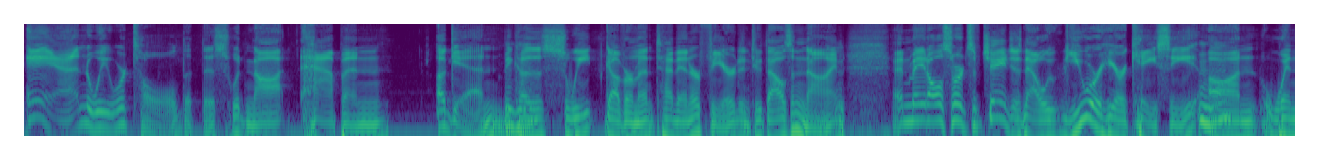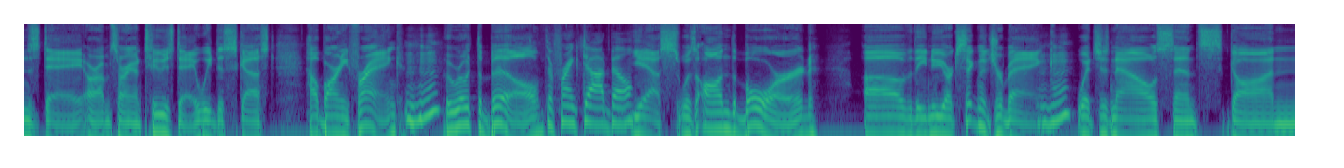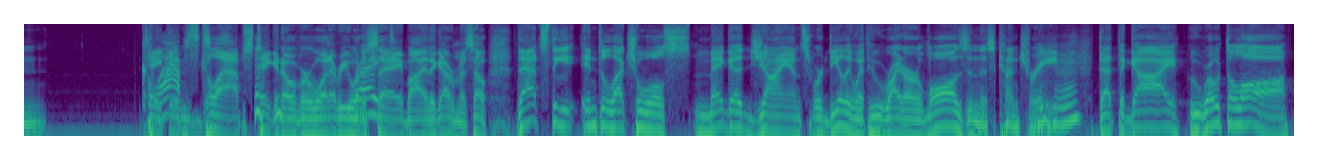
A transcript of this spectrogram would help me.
And we were told that this would not happen again because mm-hmm. sweet government had interfered in 2009 and made all sorts of changes. Now, you were here, Casey, mm-hmm. on Wednesday, or I'm sorry, on Tuesday. We discussed how Barney Frank, mm-hmm. who wrote the bill, the Frank Dodd bill, yes, was on the board of the New York Signature Bank, mm-hmm. which is now since gone collapsed. taken collapsed taken over whatever you want right. to say by the government so that's the intellectual mega giants we're dealing with who write our laws in this country mm-hmm. that the guy who wrote the law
